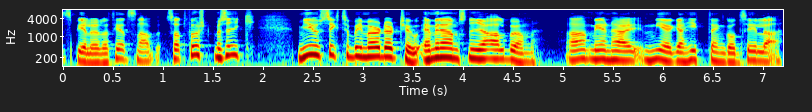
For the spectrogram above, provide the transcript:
spelrelaterad snabb. Så att först musik. Music to be murdered to, Eminems nya album. Ja, med den här megahitten Godzilla.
